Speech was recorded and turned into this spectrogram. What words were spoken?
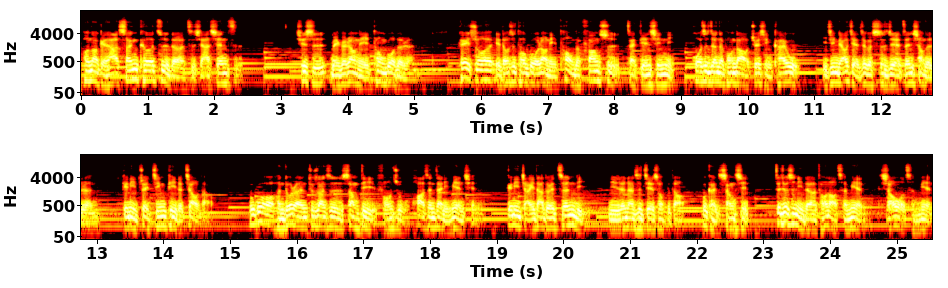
碰到给他三颗痣的紫霞仙子。其实每个让你痛过的人。可以说，也都是透过让你痛的方式在点醒你，或是真的碰到觉醒开悟、已经了解这个世界真相的人，给你最精辟的教导。不过，很多人就算是上帝、佛祖化身在你面前，给你讲一大堆真理，你仍然是接受不到，不肯相信。这就是你的头脑层面、小我层面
